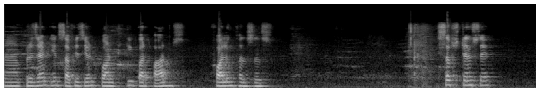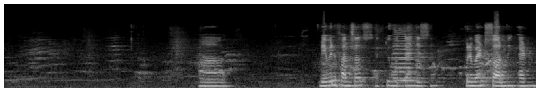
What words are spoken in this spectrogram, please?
present in sufficient quantity performs following functions substance से विभिन्न फंक्शंस एक्टिव होते हैं जिससे prevent forming and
